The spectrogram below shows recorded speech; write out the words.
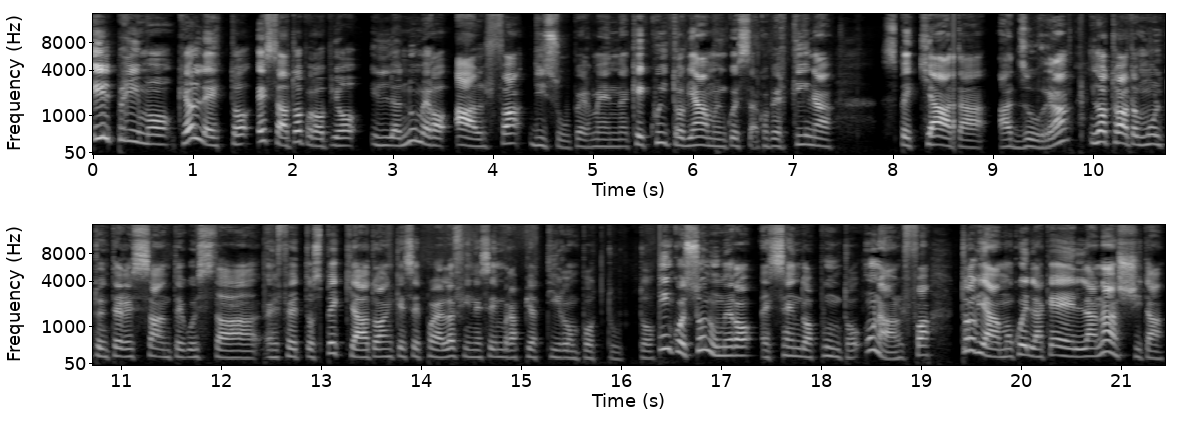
Il primo che ho letto è stato proprio il numero alfa di Superman, che qui troviamo in questa copertina specchiata azzurra. L'ho trovato molto interessante questo effetto specchiato, anche se poi alla fine sembra appiattire un po' tutto. In questo numero, essendo appunto un alfa, troviamo quella che è la nascita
